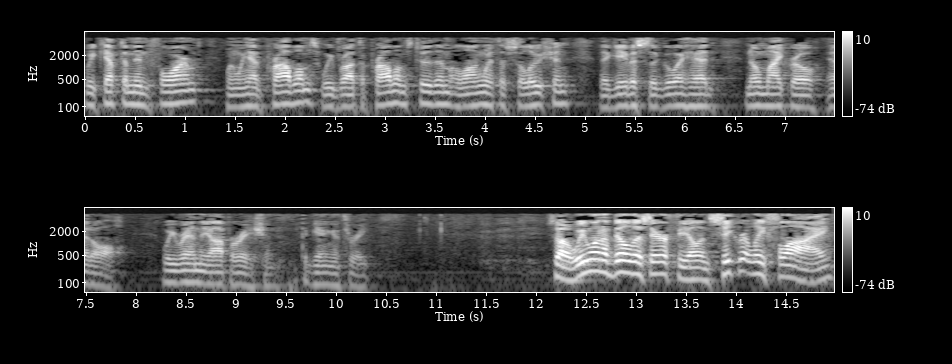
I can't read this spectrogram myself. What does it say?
We kept them informed. When we had problems, we brought the problems to them along with the solution. They gave us the go ahead, no micro at all. We ran the operation, the Gang of Three. So we want to build this airfield and secretly fly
